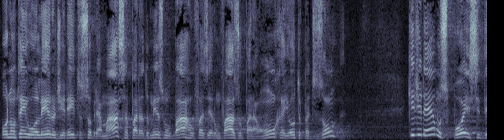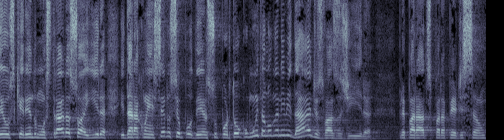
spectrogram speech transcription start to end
Ou não tem o oleiro direito sobre a massa para do mesmo barro fazer um vaso para honra e outro para desonra? Que diremos, pois, se Deus, querendo mostrar a sua ira e dar a conhecer o seu poder, suportou com muita longanimidade os vasos de ira? Preparados para a perdição,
